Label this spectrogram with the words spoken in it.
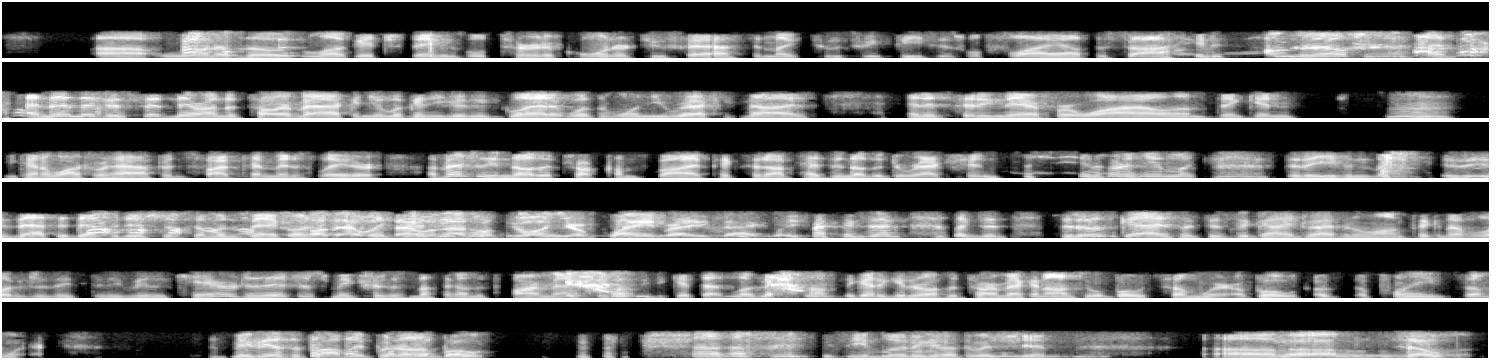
uh one of those luggage things will turn a corner too fast and like two three pieces will fly out the side you know? And, and then they're just sitting there on the tarmac and you're looking you're glad it wasn't one you recognize. And it's sitting there for a while and i'm thinking hmm, you kind of watch what happens. Five, ten minutes later, eventually another truck comes by, picks it up, heads another direction. you know what I mean? Like, do they even? Like, is, is that the definition of someone's bag? oh, that was like, that was people, not supposed to go on your plane, right? Exactly. exactly. Like, do, do those guys? Like, does the guy driving along picking up luggage? Do they do they really care? Do they just make sure there's nothing on the tarmac? They just need to get that luggage. They got to get it off the tarmac and onto a boat somewhere, a boat, a, a plane somewhere. Maybe that's the problem. They put it on a boat. you see him loading it onto a ship. Um, Um, so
